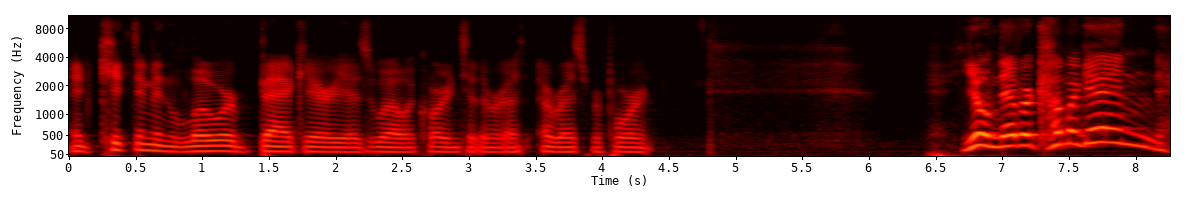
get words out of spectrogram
and kicked him in the lower back area as well, according to the arrest report. You'll never come again!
